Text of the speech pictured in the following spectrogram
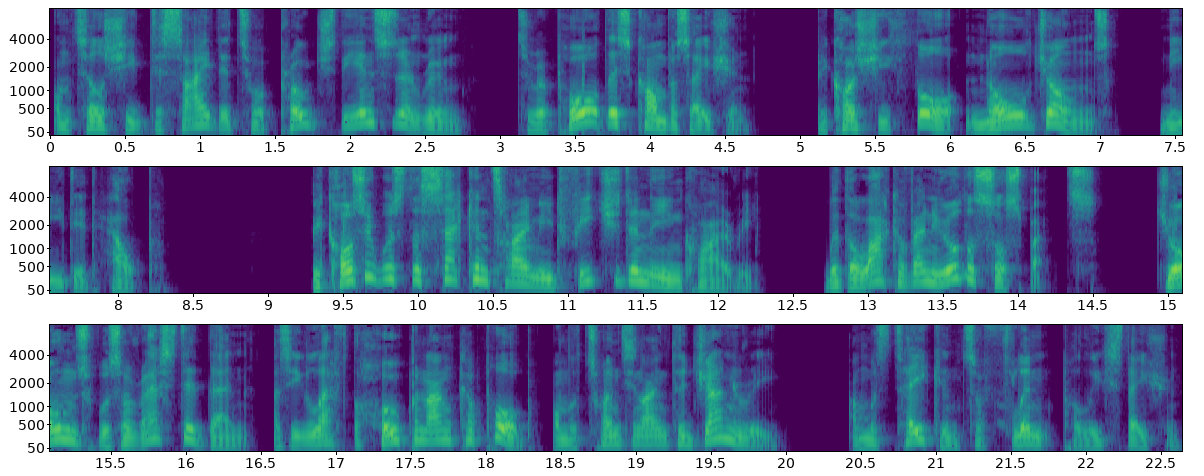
Until she decided to approach the incident room to report this conversation because she thought Noel Jones needed help. Because it was the second time he'd featured in the inquiry, with the lack of any other suspects, Jones was arrested then as he left the Hope and Anchor pub on the 29th of January and was taken to Flint Police Station.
